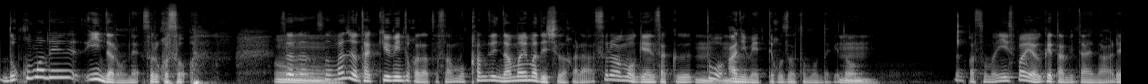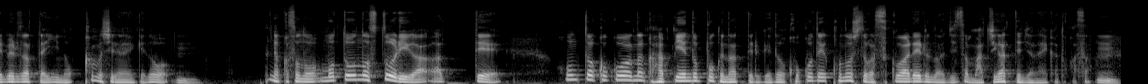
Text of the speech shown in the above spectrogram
どこまでいいんだろうねそれこそ。そのその魔女の宅急便とかだとさもう完全に名前まで一緒だからそれはもう原作とアニメってことだと思うんだけど、うん。なんかそのインスパイアを受けたみたいなレベルだったらいいのかもしれないけど、うん。なんかその元のストーリーがあって本当はここはなんかハッピーエンドっぽくなってるけどここでこの人が救われるのは実は間違ってんじゃないかとかさ。うん。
